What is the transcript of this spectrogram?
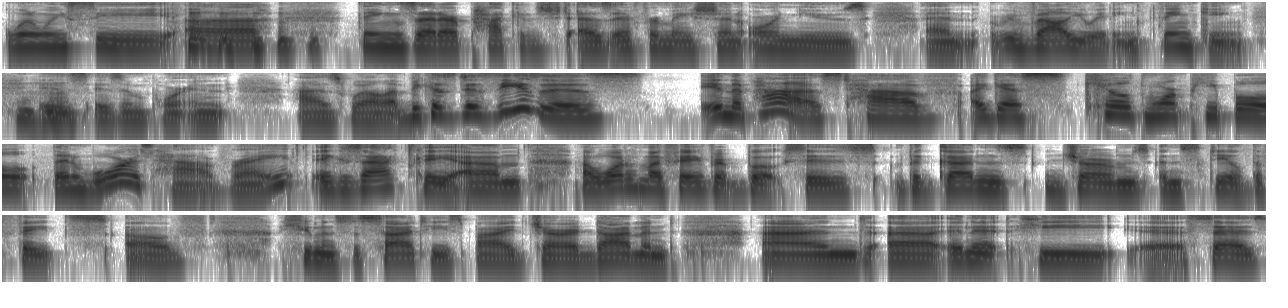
when we see uh, things that are packaged as information or news and evaluating thinking mm-hmm. is, is important as well. Because diseases in the past have, I guess, killed more people than wars have, right? Exactly. Um, uh, one of my favorite books is The Guns, Germs, and Steel The Fates of Human Societies by Jared Diamond. And uh, in it, he uh, says,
